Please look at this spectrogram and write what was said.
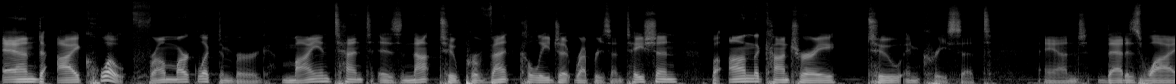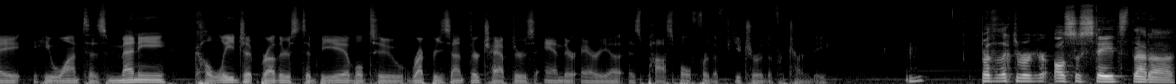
and I quote from Mark Lichtenberg My intent is not to prevent collegiate representation, but on the contrary, to increase it. And that is why he wants as many collegiate brothers to be able to represent their chapters and their area as possible for the future of the fraternity. Mm-hmm. Brother Lichtenberger also states that uh,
